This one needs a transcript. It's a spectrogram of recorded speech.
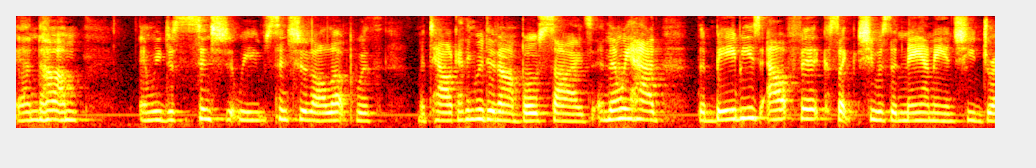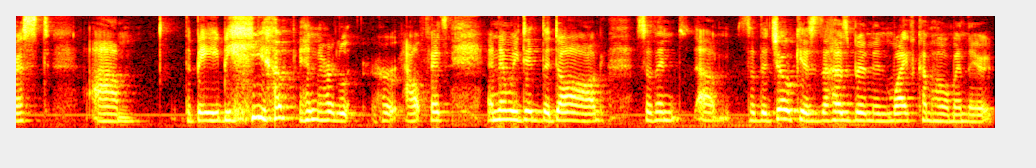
and um, and we just cinched it. We cinched it all up with metallic. I think we did it on both sides. And then we had the baby's outfit because like she was the nanny and she dressed um, the baby up in her her outfits. And then we did the dog. So then um, so the joke is the husband and wife come home and their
